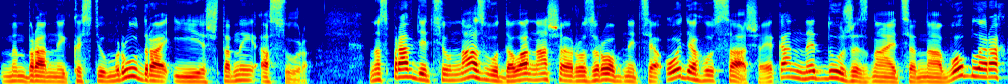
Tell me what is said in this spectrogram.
мембранний костюм Рудра і штани Асура. Насправді цю назву дала наша розробниця одягу Саша, яка не дуже знається на воблерах,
